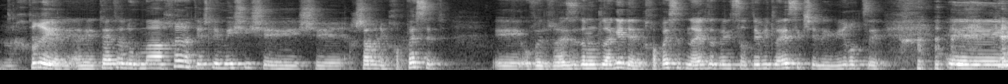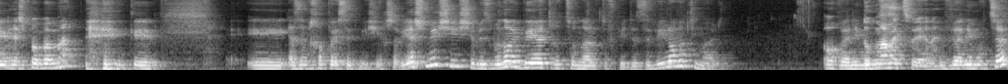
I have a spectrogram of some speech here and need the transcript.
נכון. תראי, אני, אני אתן את הדוגמה האחרת, יש לי מישהי ש, שעכשיו אני מחפשת, אה, עובדת, אולי זו הזדמנות להגיד, אני מחפשת מנהלת אדמיניסטרטיבית לעסק שלי, מי רוצה. כן, אה, יש פה במה. כן. אה, אז אני מחפשת מישהי. עכשיו, יש מישהי שבזמנו הביעה את רצונה לתפקיד הזה, והיא לא מתאימה לי. או, ואני דוגמה מוצ- מצוינת. ואני מוצאת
